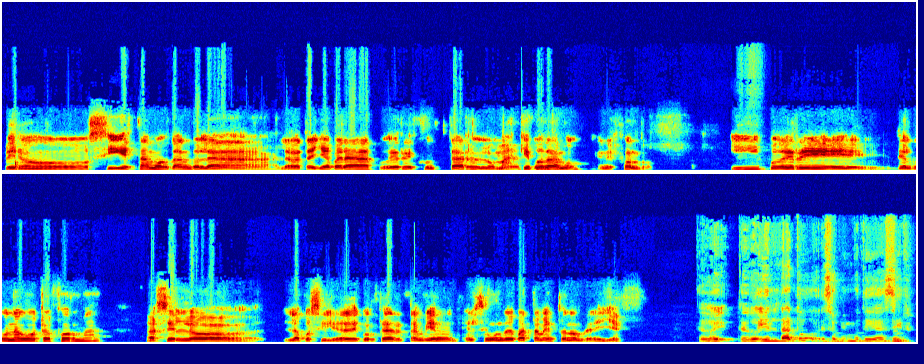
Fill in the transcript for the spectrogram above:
Pero sí estamos dando la, la, batalla para poder juntar lo más que podamos, en el fondo, y poder eh, de alguna u otra forma hacerlo la posibilidad de comprar también el segundo departamento a nombre de ella. Te doy, te doy el dato, eso mismo te iba a decir.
